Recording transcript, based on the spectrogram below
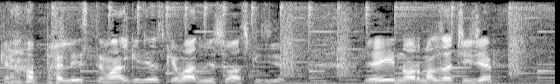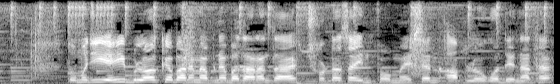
कि आप पहले इस्तेमाल कीजिए उसके बाद विश्वास कीजिए। यही नॉर्मल सा चीज़ है। तो मुझे यही ब्लॉग के बारे में अपने बताना था छोटा सा इन्फॉर्मेशन आप लोगों को देना था।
